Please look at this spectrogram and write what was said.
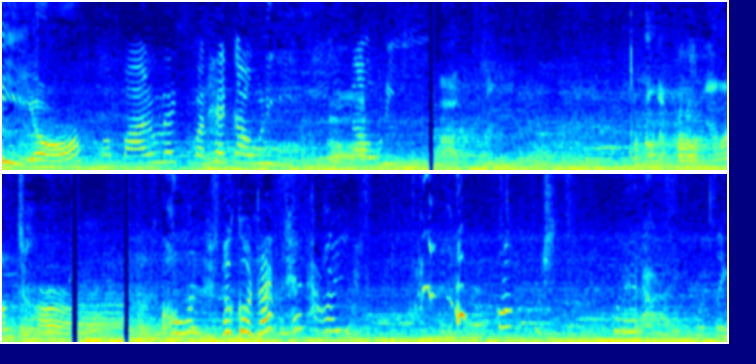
ลีเหรอป๊าป๊าลูกเล็กประเทศเกาหลีเกาหลีมันนอกจากภาพเนี่ยออนชาร์คนแล้วกดได้ประเทศไทยอ้าวอ้าวประเทศไทยจริง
